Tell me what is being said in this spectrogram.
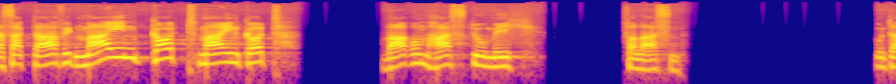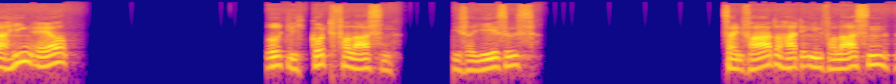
Da sagt David, mein Gott, mein Gott, warum hast du mich verlassen? Und da hing er wirklich Gott verlassen, dieser Jesus. Sein Vater hatte ihn verlassen.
